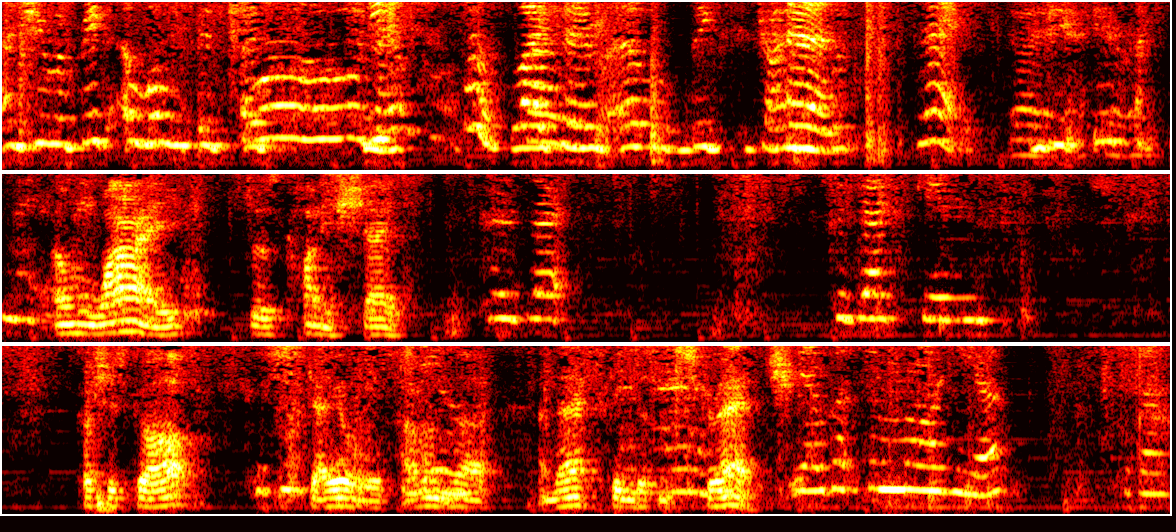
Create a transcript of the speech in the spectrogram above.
And she was big along with a Whoa, snail, yeah. like um, a big giant yeah. snake. And, she is that snake. and why does Connie shed? Because uh, cause their skin. Because she's got scales, haven't they? And their skin doesn't stretch. yeah, I've got some more here. About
